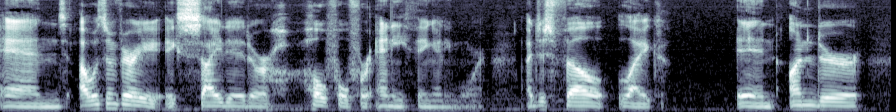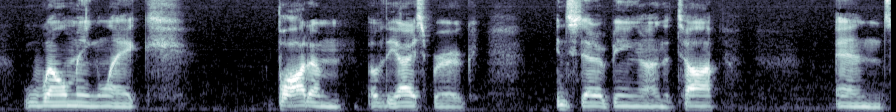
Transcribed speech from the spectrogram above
and I wasn't very excited or hopeful for anything anymore. I just felt like an underwhelming like bottom of the iceberg instead of being on the top and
